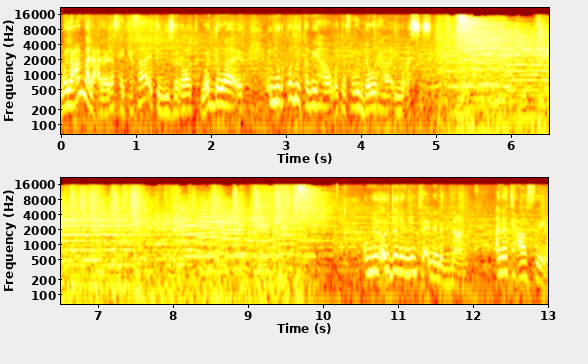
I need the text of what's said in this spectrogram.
والعمل على رفع كفاءة الوزارات والدوائر المرتبطة بها وتفعيل دورها المؤسسي. ومن الأردن بننتقل للبنان أنا تعافيت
